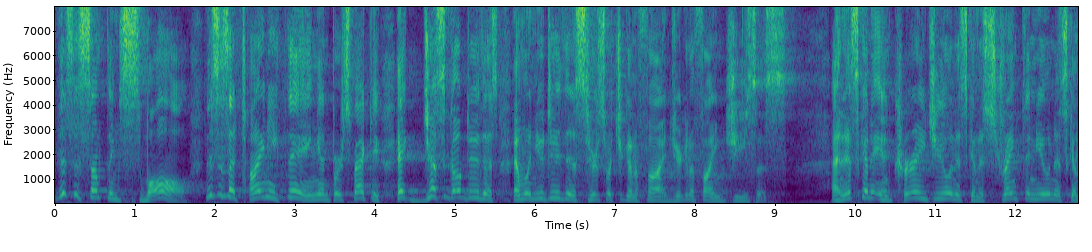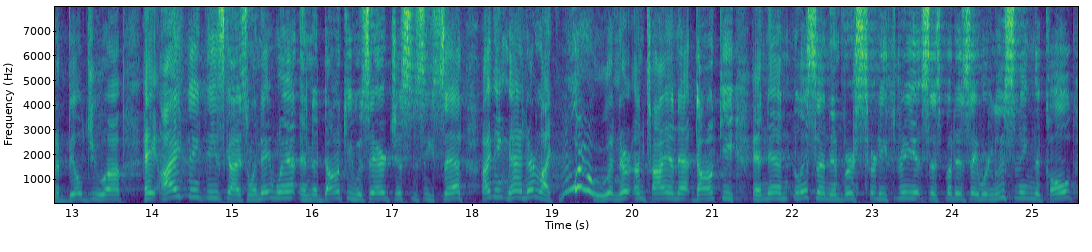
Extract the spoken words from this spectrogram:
This is something small, this is a tiny thing in perspective. Hey, just go do this. And when you do this, here's what you're going to find you're going to find Jesus and it's going to encourage you and it's going to strengthen you and it's going to build you up. Hey, I think these guys, when they went and the donkey was there just as he said, I think, man, they're like, whoa, and they're untying that donkey. And then listen, in verse 33, it says, But as they were loosening the colt,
